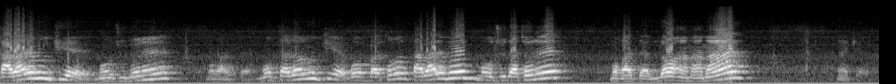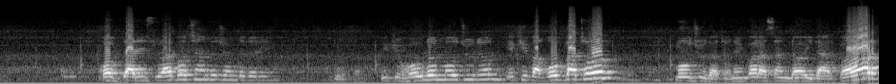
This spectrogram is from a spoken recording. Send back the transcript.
خبرمون کیه؟ موجودون مقدر مبتدامون کیه؟ قوتون. خبرمون موجودتون مقدر لا هم عمل نکرد. خب در این صورت با چند جمله داریم؟ دو تا. یکی هولون موجودون یکی و قوتون موجودتون. انگار اصلا لایی در کار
